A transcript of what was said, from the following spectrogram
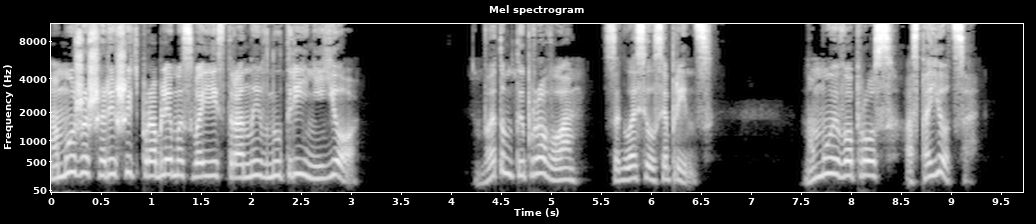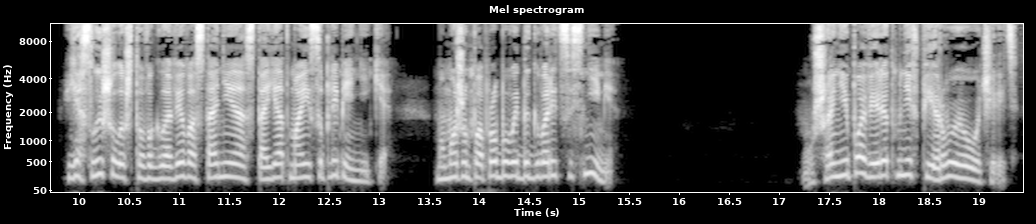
а можешь решить проблемы своей страны внутри нее. В этом ты права, согласился принц. Но мой вопрос остается. Я слышала, что во главе восстания стоят мои соплеменники. Мы можем попробовать договориться с ними. Уж они поверят мне в первую очередь.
